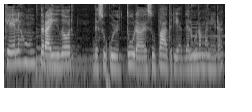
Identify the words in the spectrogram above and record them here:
que él es un traidor de su cultura, de su patria, de alguna manera.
